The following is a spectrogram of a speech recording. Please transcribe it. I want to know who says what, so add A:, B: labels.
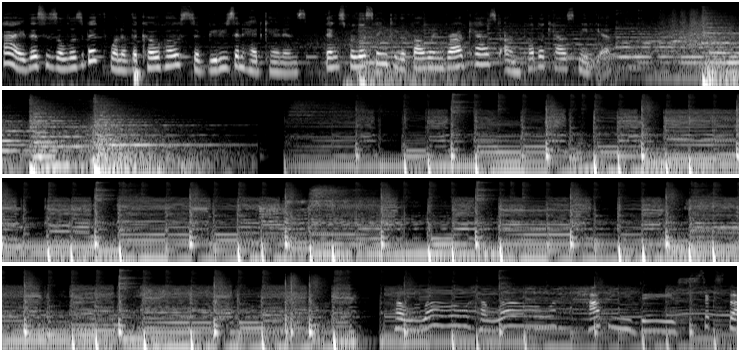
A: Hi, this is Elizabeth, one of the co hosts of Beauties and Headcanons. Thanks for listening to the following broadcast on Public House Media.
